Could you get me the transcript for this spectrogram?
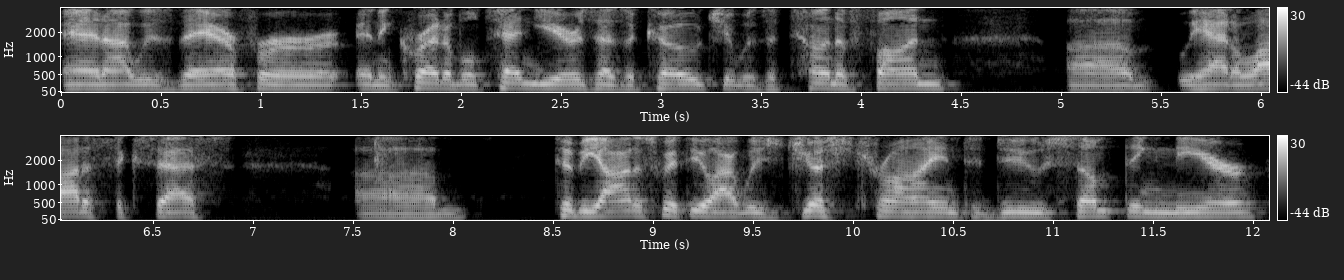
And I was there for an incredible 10 years as a coach. It was a ton of fun. Um, we had a lot of success. Um, to be honest with you, I was just trying to do something near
